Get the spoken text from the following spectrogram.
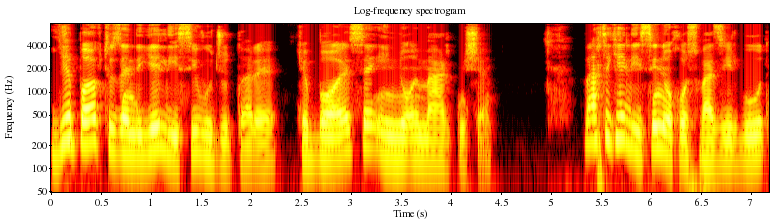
یه باگ تو زندگی لیسی وجود داره که باعث این نوع مرگ میشه. وقتی که لیسی نخست وزیر بود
